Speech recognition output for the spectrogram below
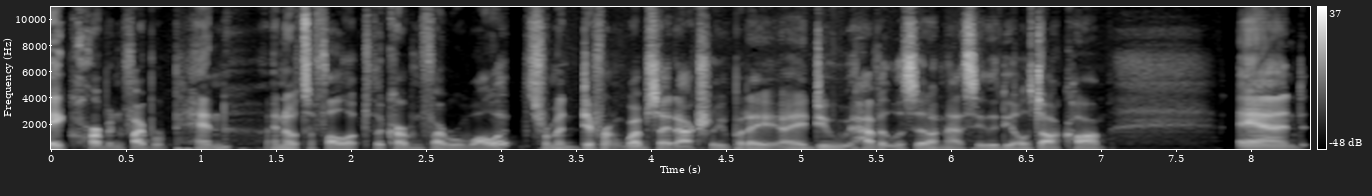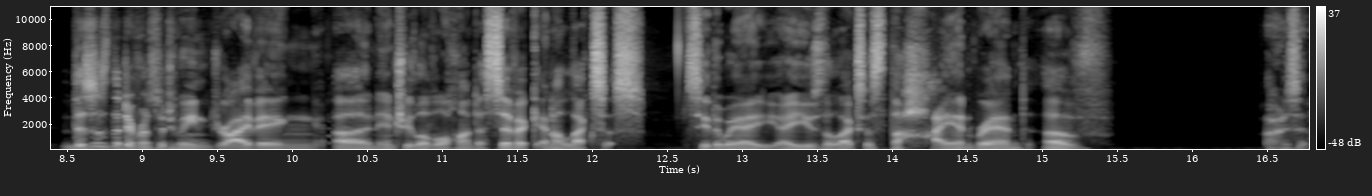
a carbon fiber pen. I know it's a follow up to the carbon fiber wallet. It's from a different website, actually, but I, I do have it listed on mattsdailydeals.com. And this is the difference between driving uh, an entry level Honda Civic and a Lexus. See the way I, I use the Lexus, the high end brand of what is it?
